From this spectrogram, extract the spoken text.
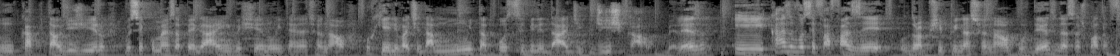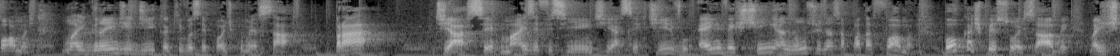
um capital de giro, você começa a pegar e investir no internacional, porque ele vai te dar muita possibilidade de escala, beleza? E caso você vá fazer o dropshipping nacional por dentro dessas plataformas, uma grande dica que você pode começar para já ser mais eficiente e assertivo é investir em anúncios nessa plataforma. Poucas pessoas sabem, mas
